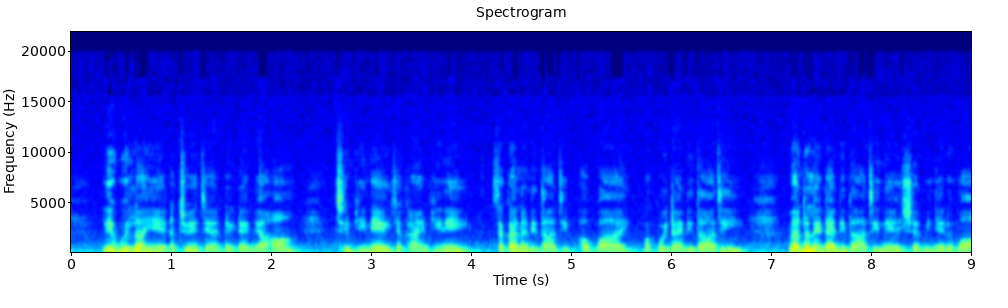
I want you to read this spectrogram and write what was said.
။လေပွေလိုင်းရဲ့အကျွင်းကျန်တိမ်တိုင်များဟာချင်းပြည်နယ်ရခိုင်ပြည်နယ်စကိုင်းတိုင်းဒေသကြီးအောက်ပိုင်းမကွေးတိုင်းဒေသကြီးမန္တလေးတိုင်းဒေသကြီးနဲ့ရှမ်းပြည်နယ်တို့မှာ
